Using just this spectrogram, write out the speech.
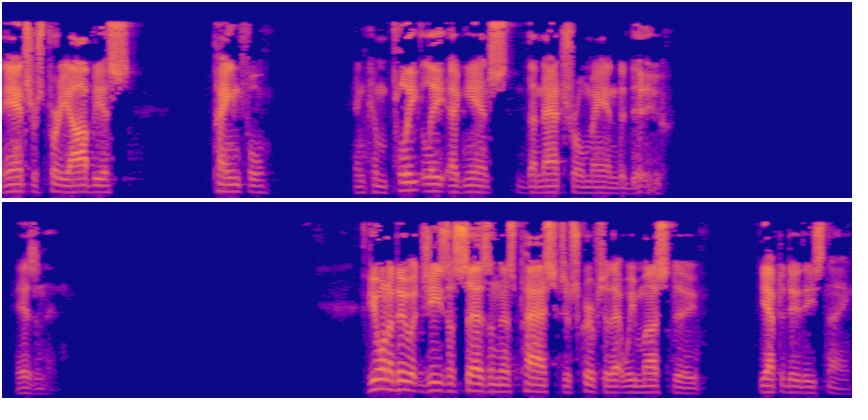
The answer is pretty obvious, painful, and completely against the natural man to do. Isn't it? If you want to do what Jesus says in this passage of Scripture that we must do, you have to do these things.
